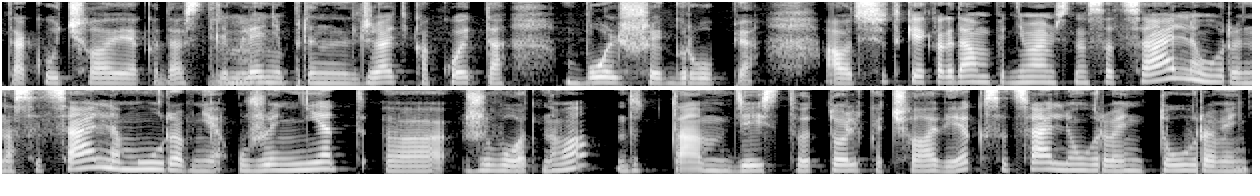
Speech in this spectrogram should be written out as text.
так и у человека, да, стремление mm-hmm. принадлежать какой-то большей группе. А вот все-таки, когда мы поднимаемся на социальный уровень, на социальном уровне уже нет э, животного, там действует только человек. Социальный уровень это уровень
